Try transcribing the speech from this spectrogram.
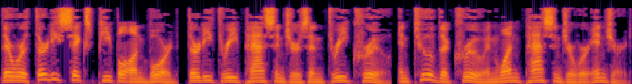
There were 36 people on board, 33 passengers and 3 crew, and two of the crew and one passenger were injured.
